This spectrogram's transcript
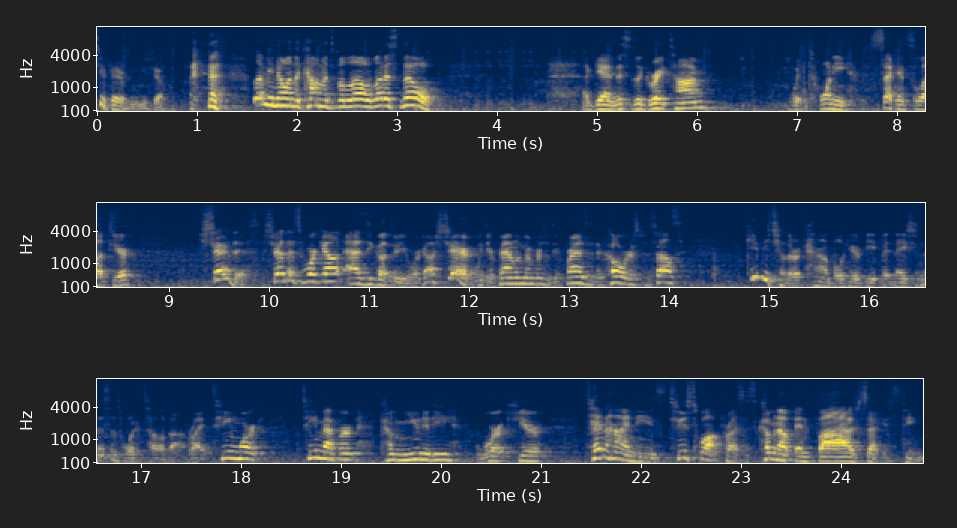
What's your favorite movement, Joe? Let me know in the comments below. Let us know. Again, this is a great time with 20 seconds left here. Share this. Share this workout as you go through your workout. Share it with your family members, with your friends, with your coworkers, with spouse. Keep each other accountable here, at BFit Nation. This is what it's all about, right? Teamwork, team effort, community work here. 10 high knees, two squat presses coming up in five seconds, team.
